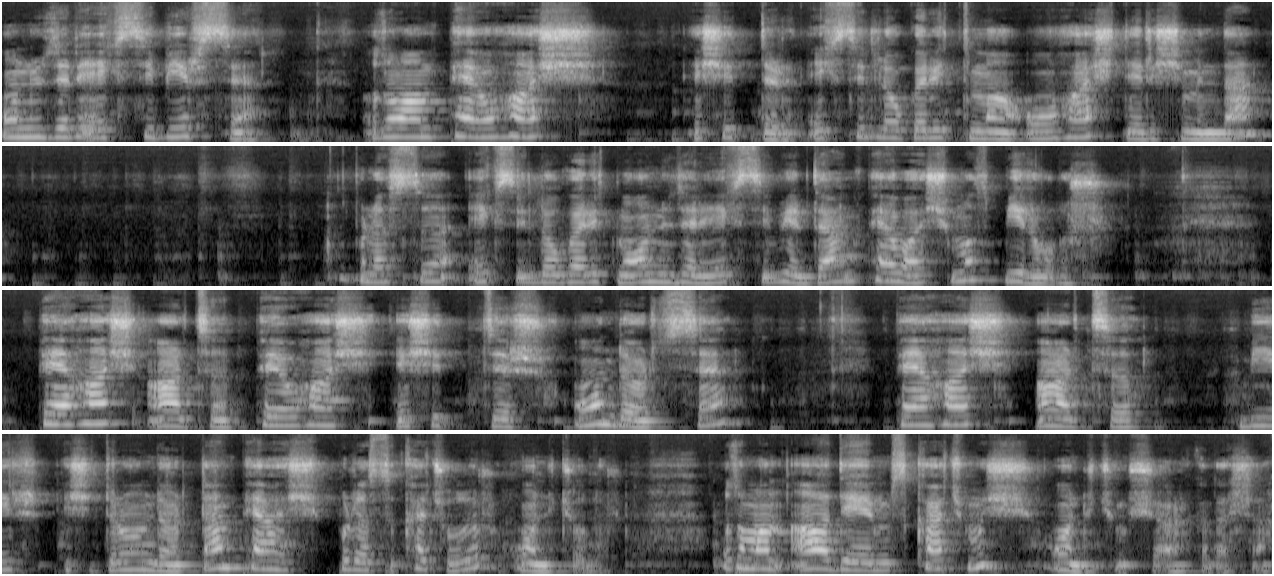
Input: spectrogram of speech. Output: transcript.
10 üzeri eksi 1 ise o zaman POH eşittir. Eksi logaritma OH derişiminden burası eksi logaritma 10 üzeri eksi 1'den pH'ımız 1 olur. pH artı pOH eşittir 14 ise pH artı 1 eşittir 14'ten pH burası kaç olur? 13 olur. O zaman A değerimiz kaçmış? 13'müş arkadaşlar.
